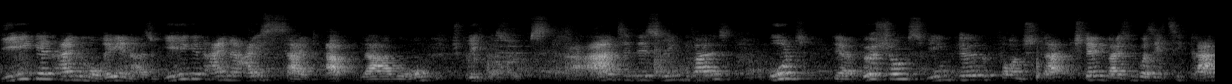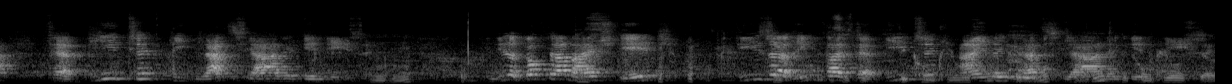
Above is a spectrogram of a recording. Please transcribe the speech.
gegen eine Moräne, also gegen eine Eiszeitablagerung, sprich das Substrat des Ringwalles und der Böschungswinkel von stellenweise über 60 Grad verbietet die glaziale Genese. In dieser Doktorarbeit steht, dieser Ringwall die verbietet eine glaziale Genese.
